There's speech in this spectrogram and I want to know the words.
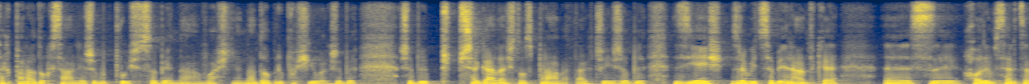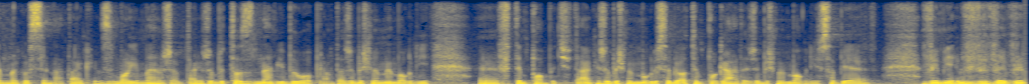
tak paradoksalnie, żeby pójść sobie na właśnie na dobry posiłek, żeby, żeby przegadać tą sprawę, tak? Czyli żeby zjeść, zrobić sobie randkę z chorym sercem mego syna, tak? z moim mężem, tak? żeby to z nami było, prawda? żebyśmy my mogli e, w tym pobyć, tak? żebyśmy mogli sobie o tym pogadać, żebyśmy mogli sobie wymie wy wy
